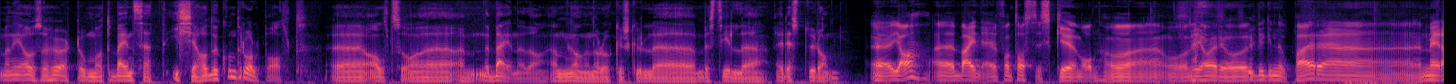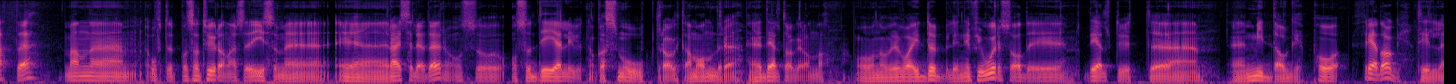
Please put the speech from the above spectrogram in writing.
Men jeg har også hørt om at Beinseth ikke hadde kontroll på alt. Eh, altså eh, beinet, da, en gang når dere skulle bestille restaurant. Uh, ja, Beinet Bein er en fantastisk uh, mann, og, og, vi har jo bygd opp her med rette. Men ofte på turene er det jeg som er, er reiseleder, og så, deler jeg ut noen små oppdrag til de andre deltakerne. Og når vi var i Dublin i fjor, så hadde jeg delt ut middag på fredag til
